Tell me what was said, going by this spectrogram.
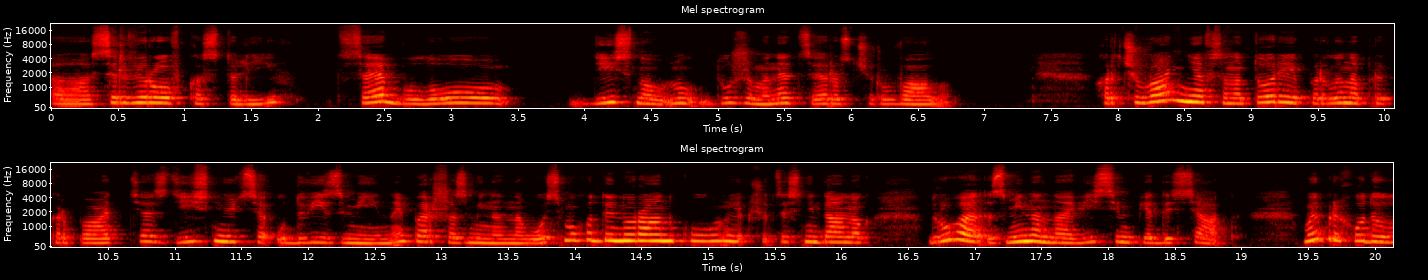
е, сервіровка столів це було дійсно ну, дуже мене це розчарувало. Харчування в санаторії Перлина Прикарпаття здійснюється у дві зміни. Перша зміна на 8 годину ранку, ну, якщо це сніданок, друга зміна на 8.50. Ми приходили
